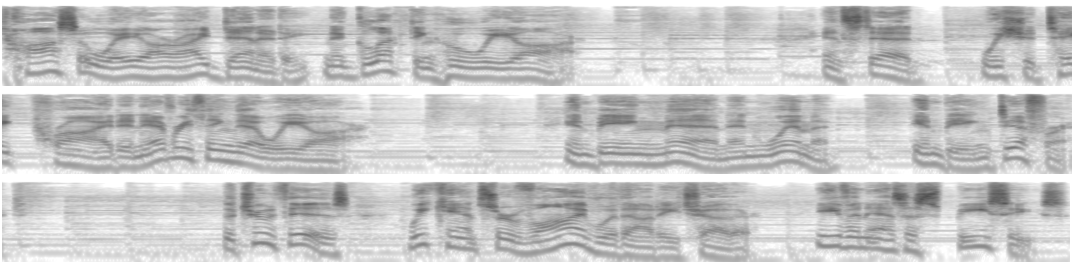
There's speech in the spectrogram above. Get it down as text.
toss away our identity, neglecting who we are. Instead, we should take pride in everything that we are in being men and women, in being different. The truth is, we can't survive without each other, even as a species.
